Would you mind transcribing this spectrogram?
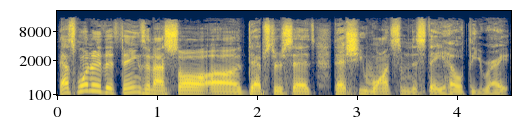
That's one of the things. And I saw uh Debster said that she wants him to stay healthy, right?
